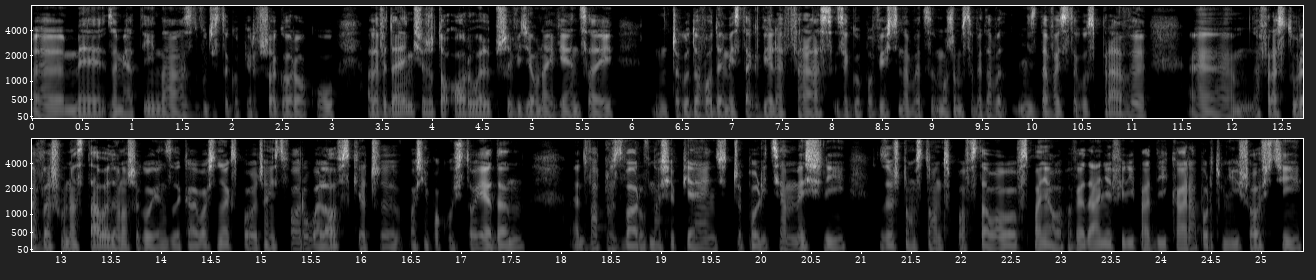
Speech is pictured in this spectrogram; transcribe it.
e, My, Zamiatina z 21 roku, ale wydaje mi się, że to Orwell przewidział najwięcej czego dowodem jest tak wiele fraz z jego powieści, nawet możemy sobie nawet nie zdawać z tego sprawy, fraz, które weszły na stałe do naszego języka, właśnie jak społeczeństwo orwellowskie, czy właśnie pokój 101, 2 plus 2 równa się 5, czy Policja myśli, zresztą stąd powstało wspaniałe opowiadanie Filipa Dicka, Raport Mniejszości,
